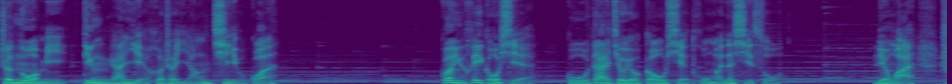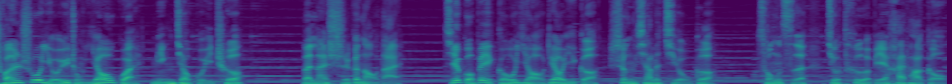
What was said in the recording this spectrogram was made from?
这糯米定然也和这阳气有关。关于黑狗血。古代就有狗血屠门的习俗。另外，传说有一种妖怪名叫鬼车，本来十个脑袋，结果被狗咬掉一个，剩下了九个，从此就特别害怕狗。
